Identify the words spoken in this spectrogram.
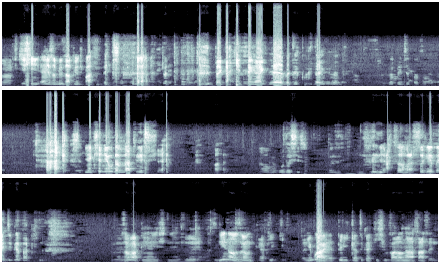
E, Wciśnij E, żeby zapiąć pasy. Czekaj, jak? Nie, będzie quick time event. Zapięcie pasów. Tak, jak się nie uda, zatniesz się. Pasem. No, Udusisz. Nie, a co was, sobie będzie go zapinać. Zoma pięść nie żyje. Zginął z rąk repliki. To nie była replika, tylko jakiś walony asasyn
